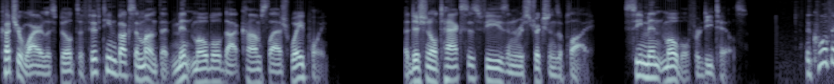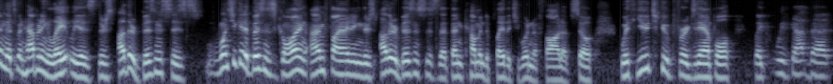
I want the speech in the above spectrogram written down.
Cut your wireless bill to 15 bucks a month at mintmobile.com/waypoint. Additional taxes, fees, and restrictions apply. See Mint Mobile for details. The cool thing that's been happening lately is there's other businesses. Once you get a business going, I'm finding there's other businesses that then come into play that you wouldn't have thought of. So with YouTube, for example, like we've got that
